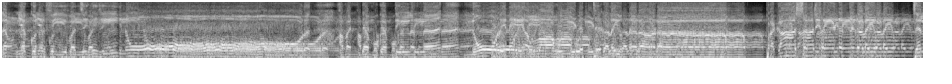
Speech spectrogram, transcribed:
ലം യകുൻ ഫീ വജ്ഹിഹി നൂർ. അവന്റെ മുഖത്തിൽ നിന്ന് നൂറിനെ അള്ളാഹു എടുത്തു കളയുന്നതാണ്. പ്രകാശത്തിനെ എടുത്തു കളയും. ചില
